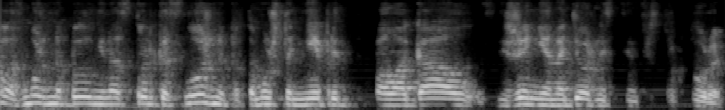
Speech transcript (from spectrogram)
возможно, был не настолько сложный, потому что не предполагал снижение надежности инфраструктуры.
